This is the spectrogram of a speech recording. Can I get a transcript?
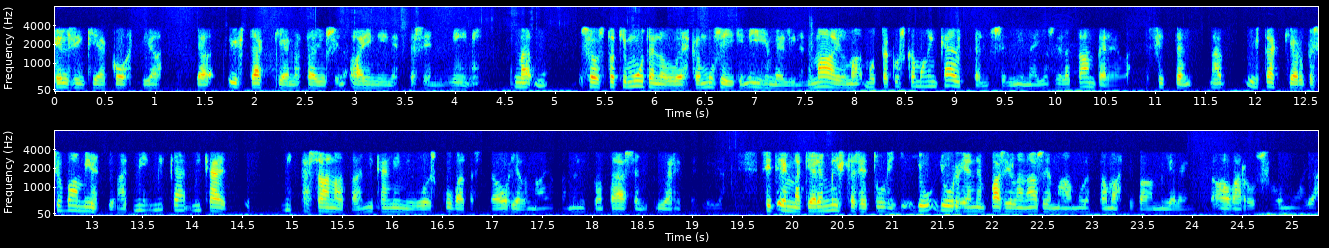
Helsinkiä kohti ja, ja yhtäkkiä mä tajusin ai niin, että sen nimi. Mä se olisi toki muuten ollut ehkä musiikin ihmeellinen maailma, mutta koska mä olin käyttänyt sen nimen jo siellä Tampereella, sitten mä yhtäkkiä rupesin vaan miettimään, että mikä, mikä, mikä sana tai mikä nimi voisi kuvata sitä ohjelmaa, jota mä nyt on päässäni pyöritellyt. Sitten en mä tiedä, mistä se tuli. Ju, juuri ennen Pasilan asemaa mulle pamahti vaan mieleen, että avaruusrommua. Ja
